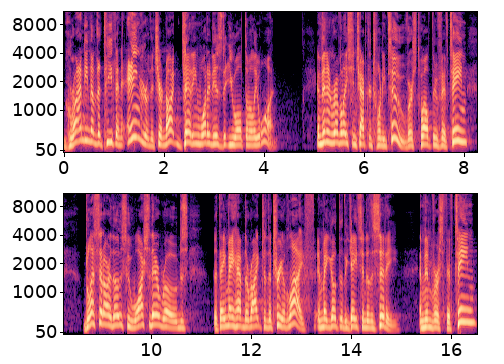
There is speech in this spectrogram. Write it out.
grinding of the teeth and anger that you're not getting what it is that you ultimately want. And then in Revelation chapter 22, verse 12 through 15, blessed are those who wash their robes that they may have the right to the tree of life and may go through the gates into the city. And then verse 15,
